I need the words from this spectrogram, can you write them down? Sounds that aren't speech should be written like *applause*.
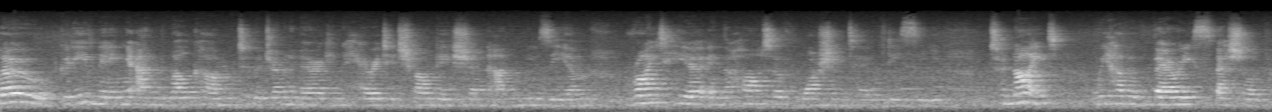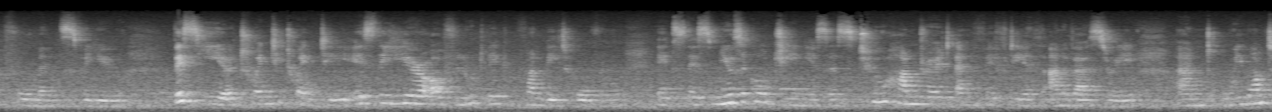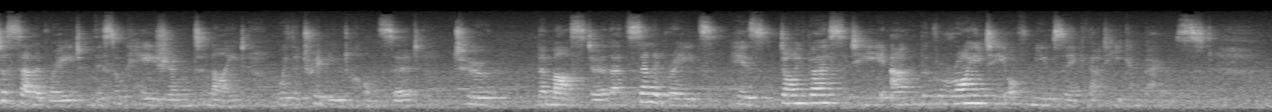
Hello, good evening, and welcome to the German American Heritage Foundation and Museum right here in the heart of Washington, D.C. Tonight, we have a very special performance for you. This year, 2020, is the year of Ludwig van Beethoven. It's this musical genius's 250th anniversary, and we want to celebrate this occasion tonight with a tribute concert to the master that celebrates his diversity and the variety of music that he composed.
